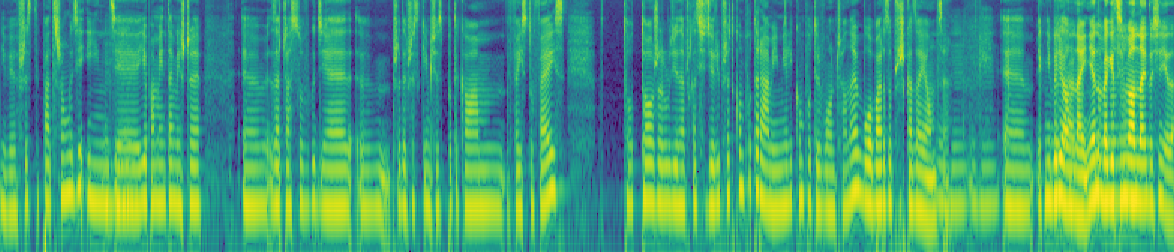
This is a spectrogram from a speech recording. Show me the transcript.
Nie wiem, wszyscy patrzą gdzie indziej. Mhm. Ja pamiętam jeszcze za czasów, gdzie przede wszystkim się spotykałam face to face, to to, że ludzie na przykład siedzieli przed komputerami, mieli komputer włączony, było bardzo przeszkadzające. Mhm, mhm. Jak nie byli tak. online, nie? No, No, jak no, jesteśmy no. online, to się nie da.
